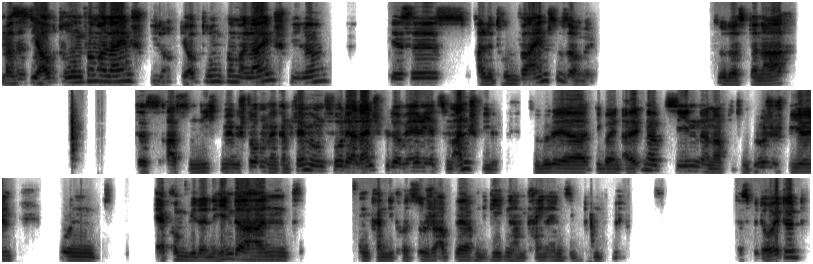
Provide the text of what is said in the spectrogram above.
Was ist die Hauptdrohung vom Alleinspieler? Die Hauptdrohung vom Alleinspieler ist es, alle Trümpfe einzusammeln. So dass danach das Ass nicht mehr gestochen werden kann. Stellen wir uns vor, der Alleinspieler wäre jetzt im Anspiel. So würde er die beiden Alten abziehen, danach die Trumpflusche spielen und er kommt wieder in die Hinterhand und kann die Kreuzlusche abwerfen. Die Gegner haben keinen einzigen Trumpf mehr. Das bedeutet,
